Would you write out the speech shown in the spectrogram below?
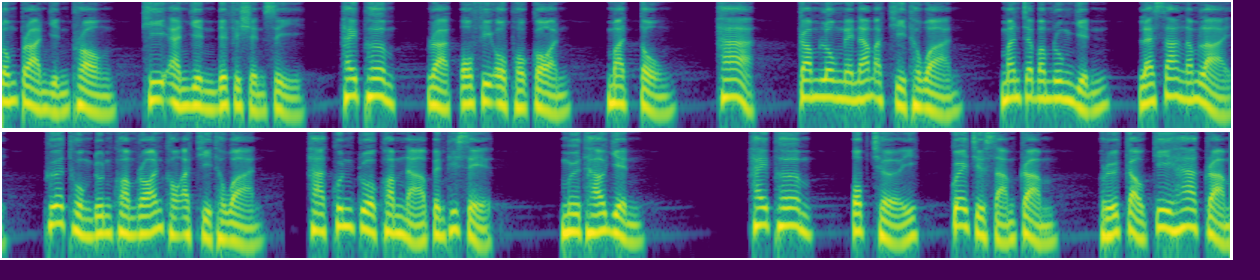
ล้มปราณหยินพรอง Key and Yin Deficiency ให้เพิ่มรากโอฟิโอโพกรมัดตง 5. กำลงในน้ำอัคคีทวานมันจะบำรุงหยินและสร้างน้ำลาย เพื่อถ่วงดุลความร้อนของอัคคีทวานหากคุณกลัวความหนาวเป็นพิเศษ มือเท้าเย็น ให้เพิ่ม อบเฉยกล้วยจืด3 กรัม หรือเก่ากี้ 5 กรัม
